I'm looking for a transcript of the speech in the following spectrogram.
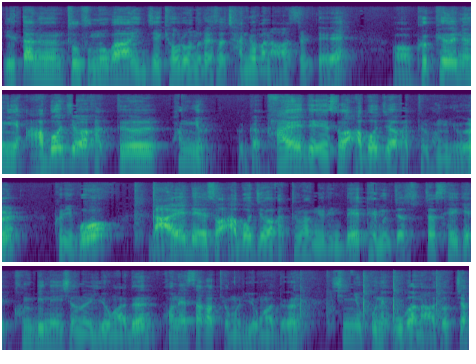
일단은 두 부모가 이제 결혼을 해서 자녀가 나왔을 때 어, 그 표현형이 아버지와 같을 확률 그러니까 가에 대해서 아버지와 같을 확률 그리고 나에 대해서 아버지와 같을 확률인데 대문자 숫자 3개 컨비네이션을 이용하든 퍼넷 사각형을 이용하든 16분의 5가 나왔었죠.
